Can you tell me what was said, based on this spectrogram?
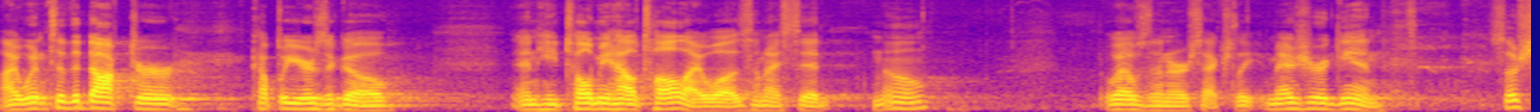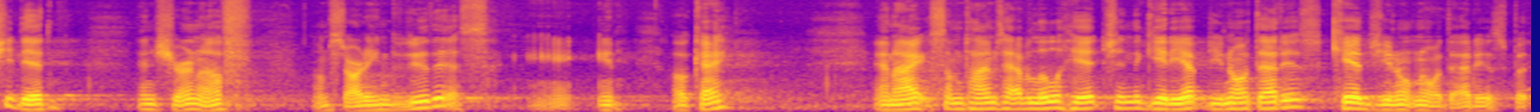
I went to the doctor a couple years ago and he told me how tall I was, and I said, No. Well, it was the nurse actually. Measure again. So she did, and sure enough, I'm starting to do this. Okay? And I sometimes have a little hitch in the giddy up. Do you know what that is? Kids, you don't know what that is, but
